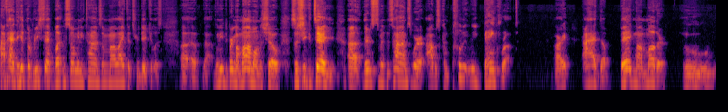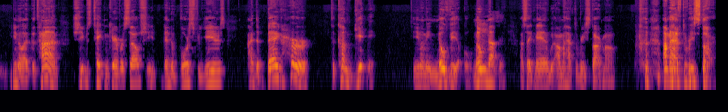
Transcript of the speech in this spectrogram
I've had to hit the reset button so many times in my life, it's ridiculous. Uh, uh, uh, we need to bring my mom on the show so she can tell you. Uh, there's been times where I was completely bankrupt. All right. I had to beg my mother, who, who you know, at the time, she was taking care of herself. She'd been divorced for years. I had to beg her to come get me. You know what I mean? No vehicle, no nothing. I was like, man, I'm going to have to restart, mom. I'm going to have to restart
